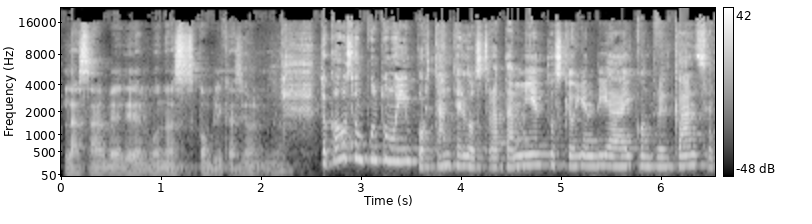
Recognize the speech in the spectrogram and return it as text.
la salve de algunas complicaciones. Tocamos un punto muy importante, los tratamientos que hoy en día hay contra el cáncer,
